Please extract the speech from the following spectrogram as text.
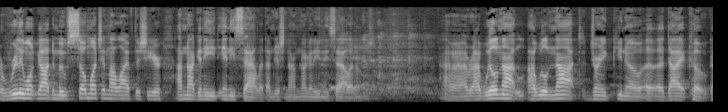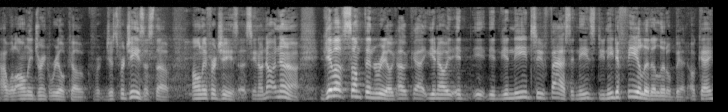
i really want god to move so much in my life this year i'm not going to eat any salad i'm just i'm not going to eat any salad I, I, will not. I will not drink, you know, a, a, diet coke. I will only drink real coke, for, just for Jesus, though. only for Jesus. You know, no, no, no. Give up something real. Okay, you know, it, it, it, you need to fast. It needs. You need to feel it a little bit. Okay,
